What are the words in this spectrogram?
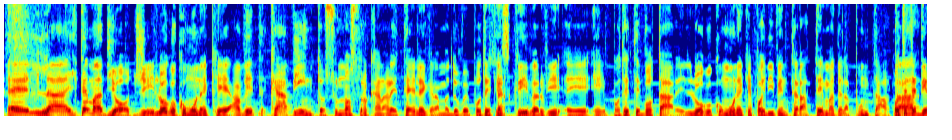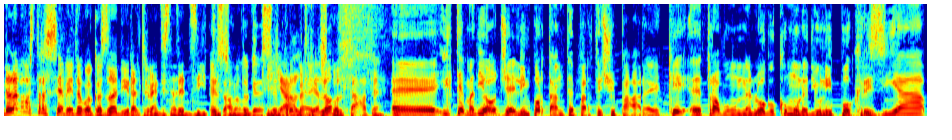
Eh, la, il tema di oggi, il luogo comune che, avete, che, ha vinto sul nostro canale Telegram dove potete sì. iscrivervi e, e potete votare il luogo comune che poi diventerà tema della puntata. Potete dire la vostra se avete qualcosa da dire, altrimenti state zitti. Esatto, che è sempre altri, bello. Ascoltate. Eh, il tema di oggi è l'importante partecipare, che eh, trovo un luogo comune di un'ipocrisia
